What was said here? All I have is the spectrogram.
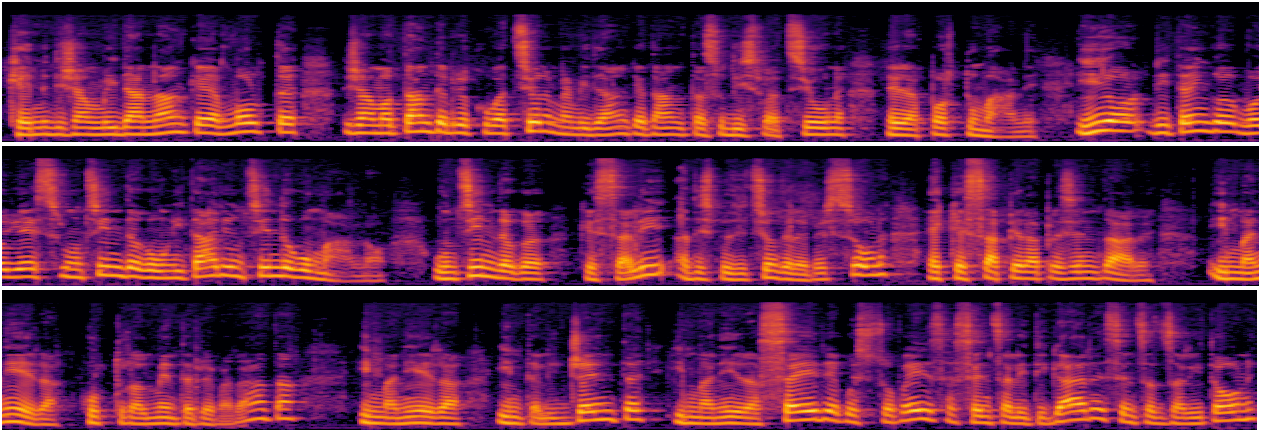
che mi, diciamo, mi danno anche a volte diciamo, tante preoccupazioni, ma mi danno anche tanta soddisfazione nei rapporti umani. Io ritengo voglio essere un sindaco unitario, un sindaco umano, un sindaco che sta lì a disposizione delle persone e che sappia rappresentare in maniera culturalmente preparata in maniera intelligente, in maniera seria questo paese, senza litigare, senza zaritoni,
